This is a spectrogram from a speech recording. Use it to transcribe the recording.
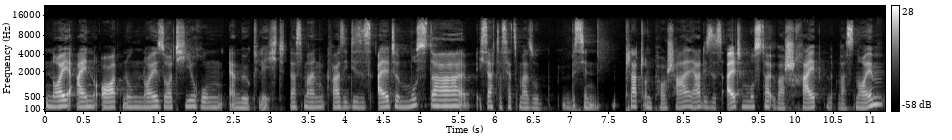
Neueinordnung, Neusortierung ermöglicht, dass man quasi dieses alte Muster, ich sage das jetzt mal so ein bisschen platt und pauschal, ja, dieses alte Muster überschreibt mit was Neuem.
